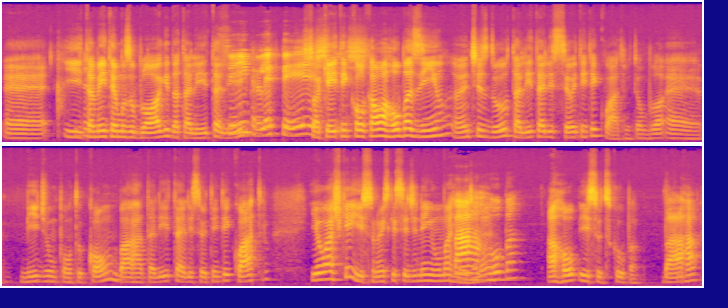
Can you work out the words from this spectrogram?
É, e também temos o blog da Talita ali. Sim, para ler textos. Só que aí tem que colocar um arrobazinho antes do Talita LC84. Então é medium.com barra Talita LC84. E eu acho que é isso, não esqueci de nenhuma barra rede, né? Arroba. Arroba, isso, desculpa. Barra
